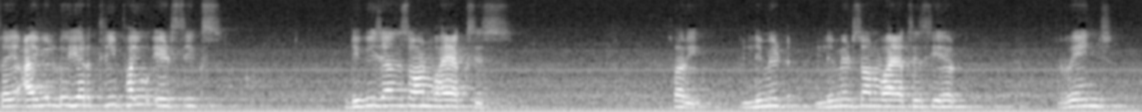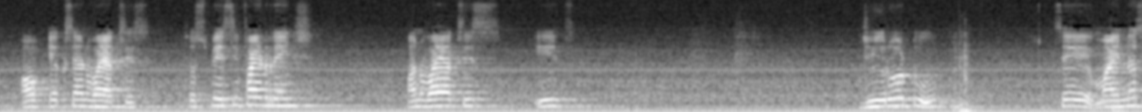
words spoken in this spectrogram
so I will do here 3586 divisions on y-axis sorry limit limits on y-axis here range of x and y-axis so specified range on y-axis is 0 to say minus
